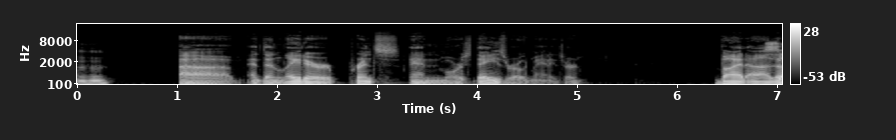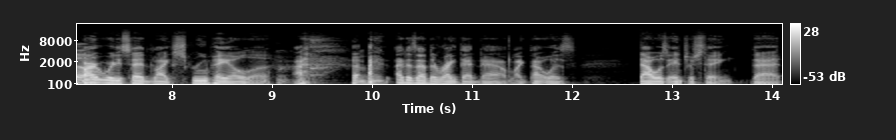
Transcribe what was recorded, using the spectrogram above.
mhm. uh, and then later Prince and Morris Day's road manager. But uh, the So- part where he said like "screw payola," I, Mhm. I just had to write that down. Like that was that was interesting that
